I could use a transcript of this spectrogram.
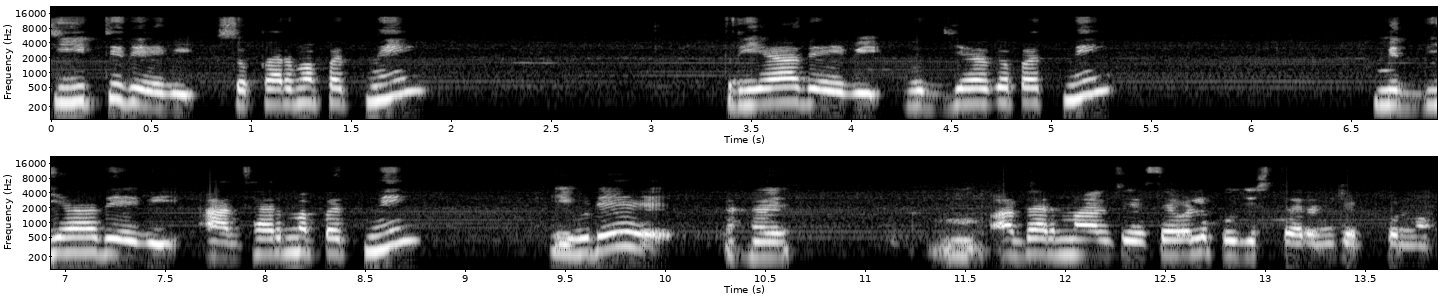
కీర్తిదేవి సుకర్మపత్ని ప్రియాదేవి ఉద్యోగపత్ని మిథ్యాదేవి అధర్మపత్ని. ఈవిడే అధర్మాలు చేసేవాళ్ళు పూజిస్తారని చెప్పుకున్నాం.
